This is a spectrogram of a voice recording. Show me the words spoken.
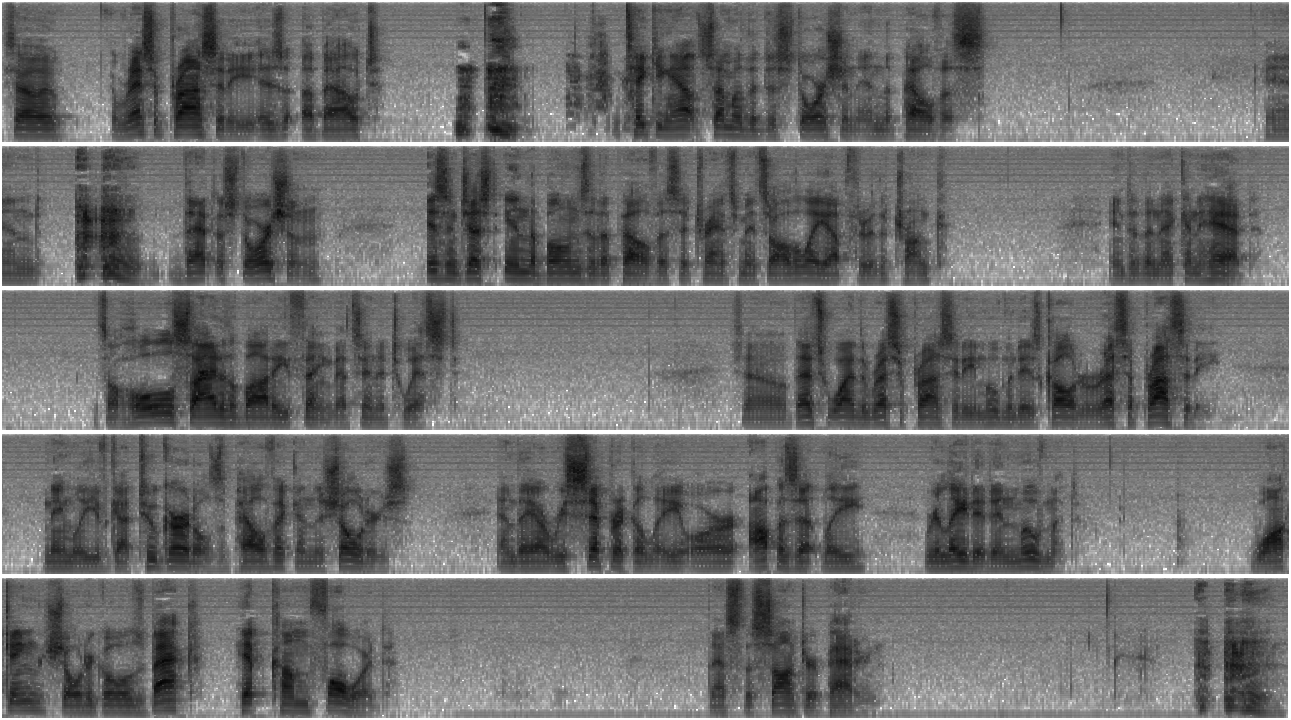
So reciprocity is about taking out some of the distortion in the pelvis. And that distortion isn't just in the bones of the pelvis, it transmits all the way up through the trunk into the neck and head. It's a whole side of the body thing that's in a twist. So that's why the reciprocity movement is called reciprocity. Namely, you've got two girdles, the pelvic and the shoulders, and they are reciprocally or oppositely related in movement. Walking, shoulder goes back, hip come forward. That's the saunter pattern.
